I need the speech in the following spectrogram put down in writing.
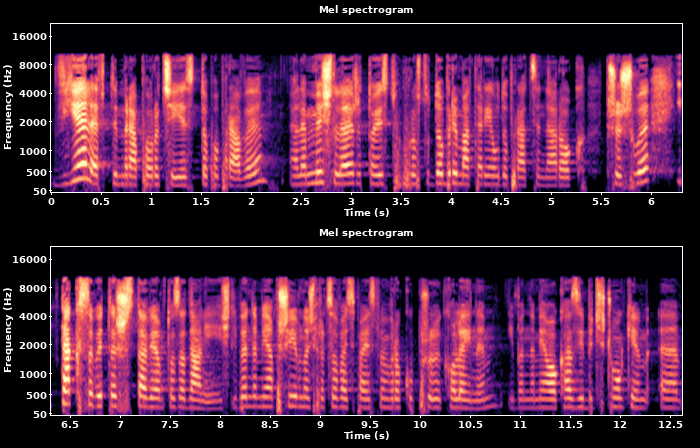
Wiele w tym raporcie jest do poprawy, ale myślę, że to jest po prostu dobry materiał do pracy na rok przyszły i tak sobie też stawiam to zadanie. Jeśli będę miała przyjemność pracować z Państwem w roku kolejnym i będę miała okazję być członkiem e,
